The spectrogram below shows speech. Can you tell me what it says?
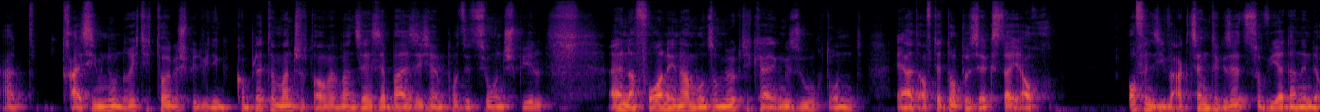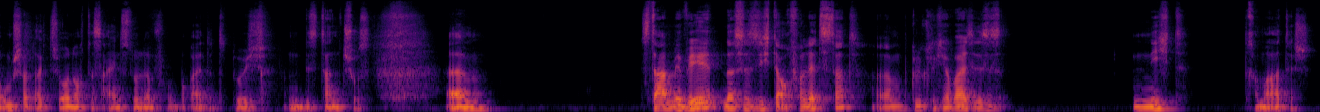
er hat 30 Minuten richtig toll gespielt, wie die komplette Mannschaft auch. Wir waren sehr, sehr ballsicher im Positionsspiel. Äh, nach vorne hin haben wir unsere Möglichkeiten gesucht und er hat auf der Doppel-Sechs da auch offensive Akzente gesetzt, so wie er dann in der Umschaltaktion auch das 1-0 dann vorbereitet durch einen Distanzschuss. Ähm, es tat mir weh, dass er sich da auch verletzt hat. Ähm, glücklicherweise ist es nicht dramatisch.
